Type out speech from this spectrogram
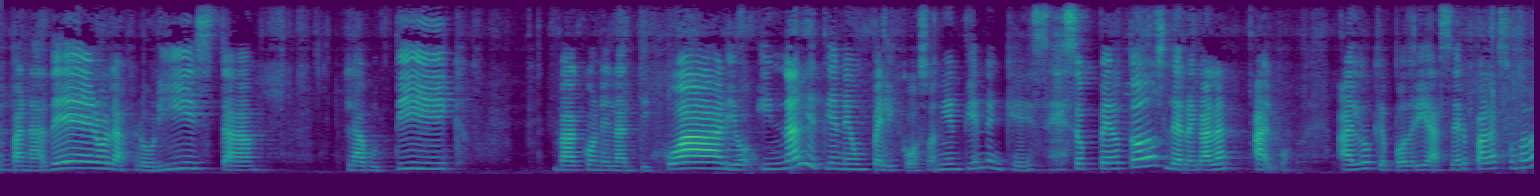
panadero, la florista, la boutique. Va con el anticuario y nadie tiene un pelicoso, ni entienden qué es eso, pero todos le regalan algo, algo que podría ser para su mamá.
